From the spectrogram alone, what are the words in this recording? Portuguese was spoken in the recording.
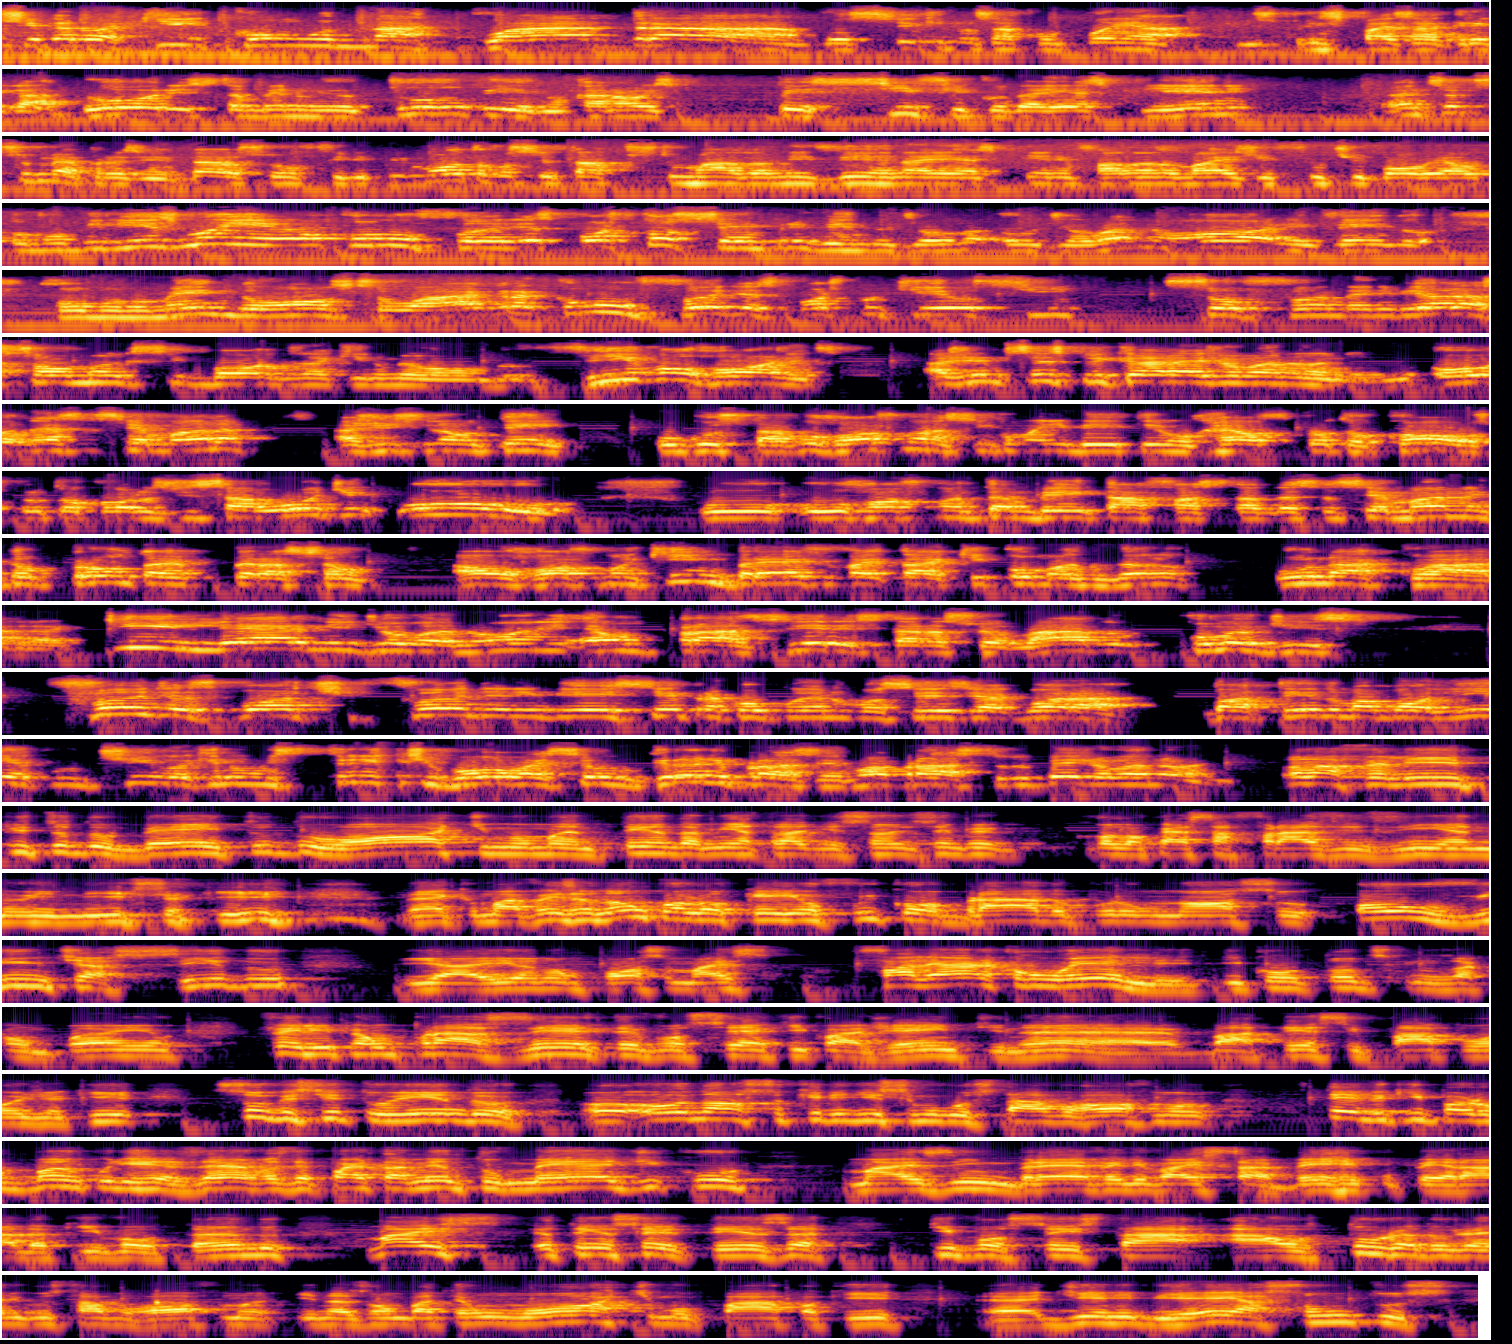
estamos chegando aqui como na quadra. Você que nos acompanha nos principais agregadores, também no YouTube, no canal específico da ESPN. Antes preciso me apresentar, eu sou o Felipe Mota, você está acostumado a me ver na ESPN falando mais de futebol e automobilismo, e eu, como fã de esporte, estou sempre vendo o Giovannone, vendo Romulo Mendonça, o Agra, como um fã de esporte, porque eu sim sou fã da NBA. Olha só o Maxi Boggs aqui no meu ombro. Viva o Hornets! A gente precisa explicar, né, Giovannone? Ou nessa semana a gente não tem o Gustavo Hoffman, assim como a NBA tem o Health Protocol, os protocolos de saúde, o, o, o Hoffman também está afastado dessa semana, então pronta recuperação ao Hoffman, que em breve vai estar tá aqui comandando o Na Quadra. Guilherme Giovannone, é um prazer estar ao seu lado. Como eu disse, fã de esporte, fã de NBA, sempre acompanhando vocês e agora batendo uma bolinha contigo aqui num streetball. Vai ser um grande prazer. Um abraço. Tudo bem, Giovanni? Olá, Felipe. Tudo bem? Tudo ótimo. Mantendo a minha tradição de sempre colocar essa frasezinha no início aqui, né? Que uma vez eu não coloquei, eu fui cobrado por um nosso ouvinte assíduo e aí eu não posso mais falhar com ele e com todos que nos acompanham. Felipe, é um prazer ter você aqui com a gente, né? Bater esse papo hoje aqui, substituindo o, o nosso queridíssimo Gustavo Hoffman, teve que ir para o banco de reservas, departamento médico, mas em breve ele vai estar bem recuperado aqui, voltando. Mas eu tenho certeza que você está à altura do grande Gustavo Hoffman e nós vamos bater um ótimo papo aqui eh, de NBA, assuntos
